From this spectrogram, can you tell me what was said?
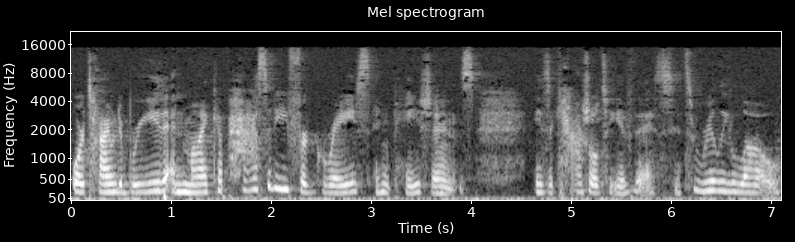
or time to breathe, and my capacity for grace and patience is a casualty of this. It's really low.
